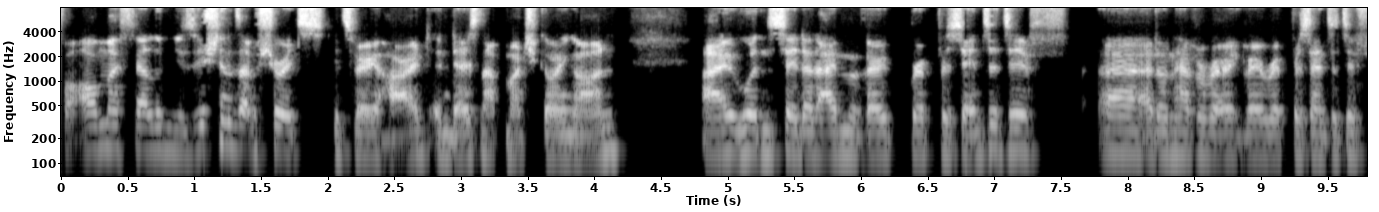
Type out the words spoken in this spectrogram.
for all my fellow musicians i'm sure it's it's very hard and there's not much going on i wouldn't say that i'm a very representative uh, i don't have a very very representative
